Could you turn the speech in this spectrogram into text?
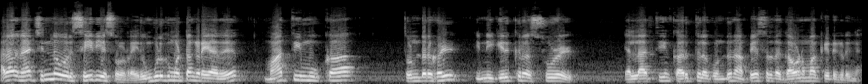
அதாவது நான் சின்ன ஒரு செய்தியை சொல்றேன். இது உங்களுக்கு மட்டும் கிடையாது. மதிமுக தொண்டர்கள் இன்னைக்கு இருக்கிற சூழல் எல்லாத்தையும் கருத்தில் கொண்டு நான் பேசுறத கவனமாக கேட்டுக்கிடுங்க.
